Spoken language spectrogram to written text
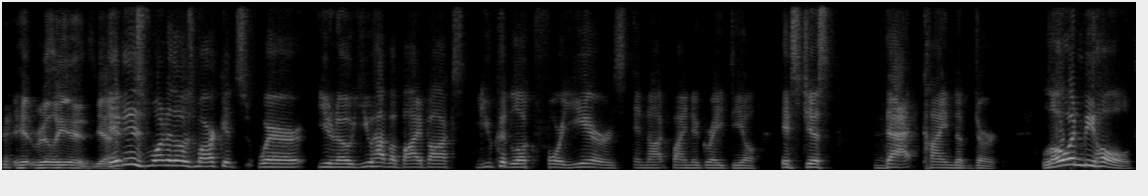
It really is. Yeah. It is one of those markets where you know you have a buy box, you could look for years and not find a great deal. It's just that kind of dirt. Lo and behold,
